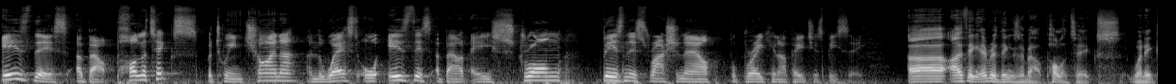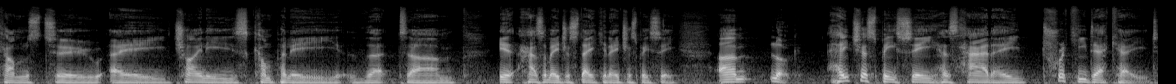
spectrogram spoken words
Is this about politics between China and the West, or is this about a strong business rationale for breaking up HSBC? Uh, I think everything's about politics when it comes to a Chinese company that um, has a major stake in HSBC. Um, look, HSBC has had a tricky decade,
